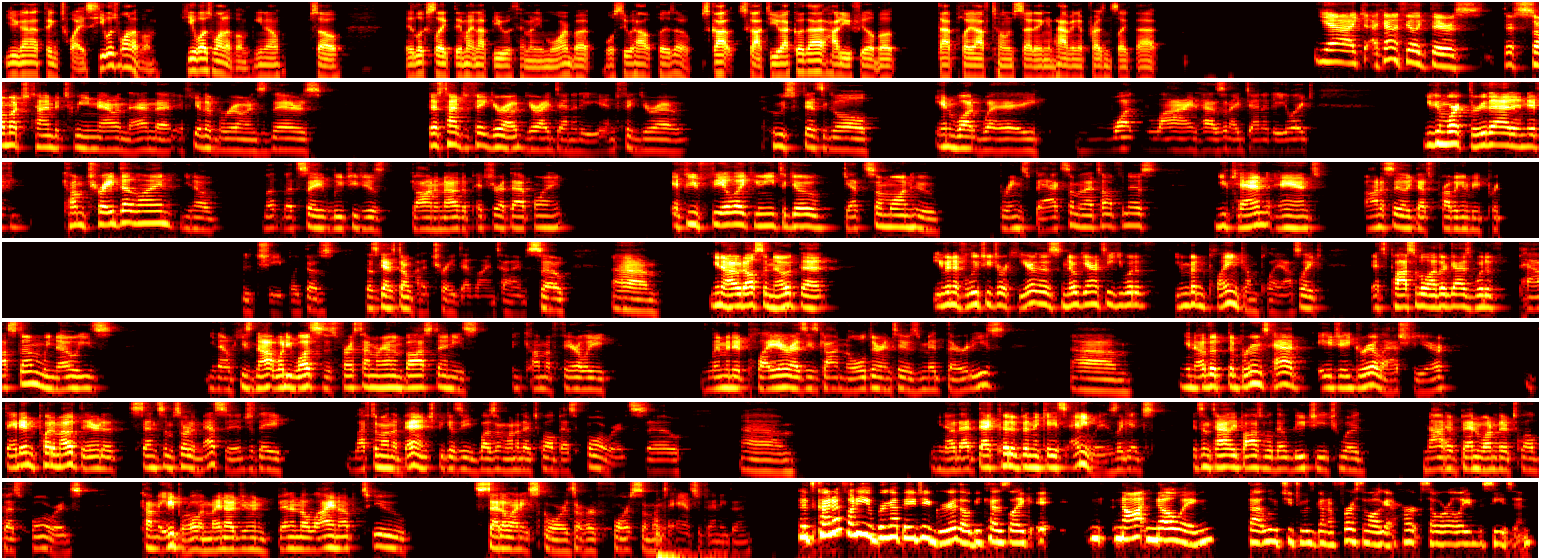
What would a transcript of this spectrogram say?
you're gonna think twice. He was one of them. He was one of them. You know, so it looks like they might not be with him anymore, but we'll see how it plays out. Scott, Scott, do you echo that? How do you feel about that playoff tone setting and having a presence like that? Yeah, I, I kind of feel like there's there's so much time between now and then that if you're the Bruins, there's there's time to figure out your identity and figure out who's physical, in what way, what line has an identity. Like you can work through that, and if come trade deadline, you know, let, let's say Lucic just gone and out of the picture at that point. If you feel like you need to go get someone who brings back some of that toughness, you can. And honestly, like that's probably going to be pretty cheap. Like those those guys don't got a trade deadline time. So, um, you know, I would also note that even if Lucic were here, there's no guarantee he would have even been playing come playoffs. Like it's possible other guys would have passed him. We know he's, you know, he's not what he was his first time around in Boston. He's become a fairly limited player as he's gotten older into his mid 30s. Um, you know, the, the Bruins had AJ Greer last year. They didn't put him out there to send some sort of message. They left him on the bench because he wasn't one of their 12 best forwards. So, um, you know, that that could have been the case anyways. Like it's it's entirely possible that Lucic would not have been one of their 12 best forwards come April and might not have even been in the lineup to settle any scores or force someone to answer to anything. It's kind of funny you bring up AJ Greer though, because like it, not knowing that Lucic was going to first of all get hurt so early in the season,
